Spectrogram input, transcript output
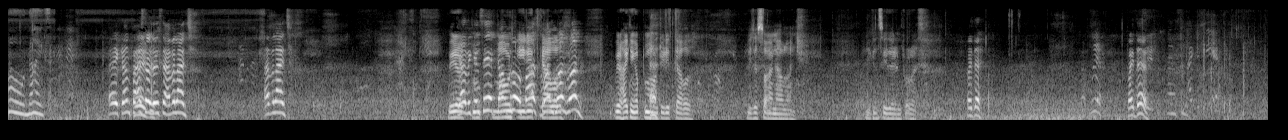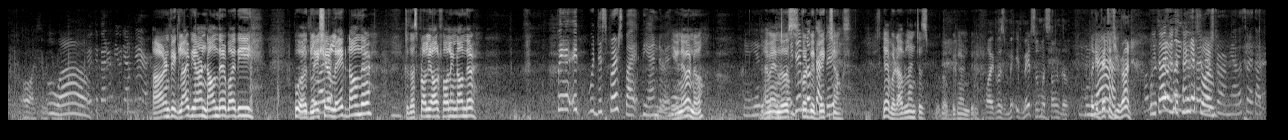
Oh, nice. Hey, come faster. Where is? There's an avalanche. Avalanche. We are Yeah, we can see it. Come Mount through. Edith Fast. Run, run, run. We're hiking up to Mount Edith Cavell. We just saw an avalanche. You can see they're in progress. Right there. Where? Right there. I can see it. Oh, I see what Oh, you wow. There's a better view down there. Aren't we glad we aren't down there by the glacier lake down there? Because that's probably all falling down there. But it would disperse by the end of it. You never know. Yeah, yeah. I mean, those could be big, big. chunks. Yeah, but avalanches got bigger and bigger. Wow, it was. It made so much sound though. Look at Betty run. We thought it was a like a thunderstorm. thunderstorm. Yeah, that's what I thought.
